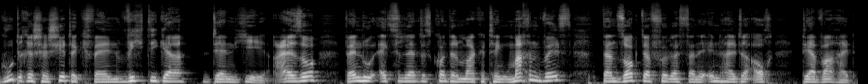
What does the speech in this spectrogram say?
gut recherchierte Quellen wichtiger denn je. Also, wenn du exzellentes Content Marketing machen willst, dann sorg dafür, dass deine Inhalte auch der Wahrheit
